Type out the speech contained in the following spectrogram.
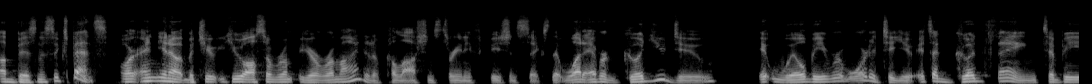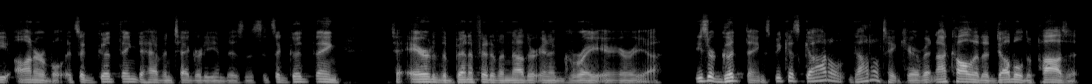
a business expense. Or and you know, but you you also you're reminded of Colossians three and Ephesians six that whatever good you do, it will be rewarded to you. It's a good thing to be honorable. It's a good thing to have integrity in business. It's a good thing to err to the benefit of another in a gray area. These are good things because God will God will take care of it. And I call it a double deposit.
